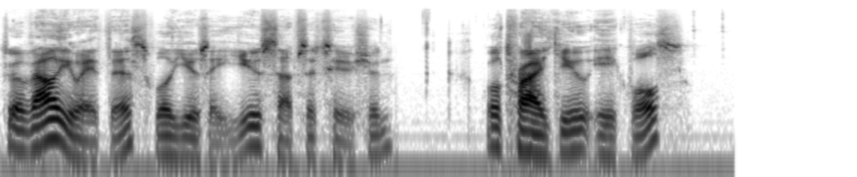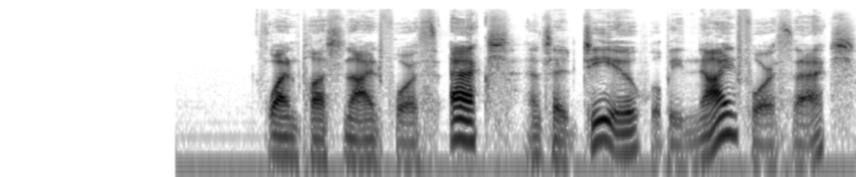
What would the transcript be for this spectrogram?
To evaluate this, we'll use a u substitution. We'll try u equals 1 plus 9 fourths x, and so du will be 9 fourths x.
